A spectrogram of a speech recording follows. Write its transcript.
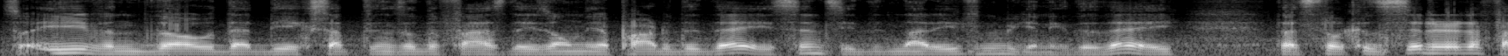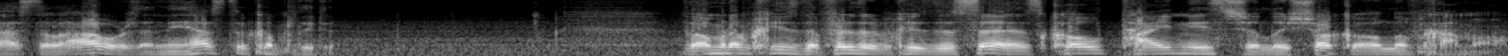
So even though that the acceptance of the fast day is only a part of the day, since he did not eat from the beginning of the day, that's still considered a fast of hours, and he has to complete it. The further Rav Chizda says, "Kol tainis shalishaka olav chamo."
